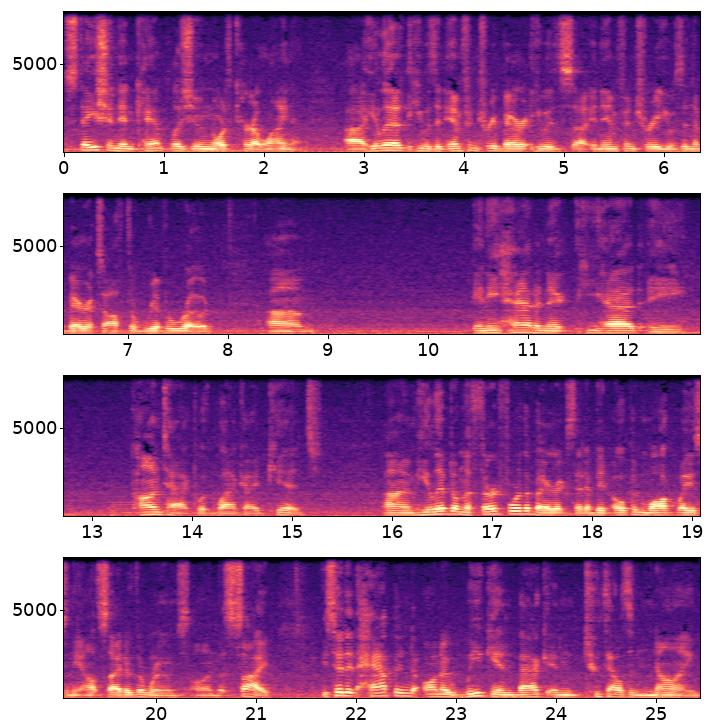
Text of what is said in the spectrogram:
stationed in Camp Lejeune, North Carolina. Uh, he lived. He was an infantry barrack. He was uh, in infantry. He was in the barracks off the River Road, um, and he had an he had a contact with black-eyed kids. Um, he lived on the third floor of the barracks that had been open walkways on the outside of the rooms on the side. He said it happened on a weekend back in 2009.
